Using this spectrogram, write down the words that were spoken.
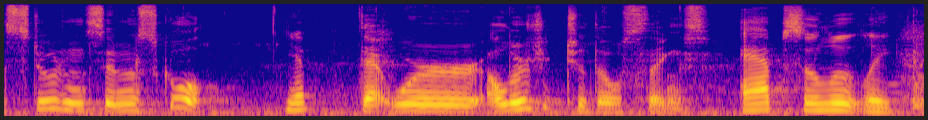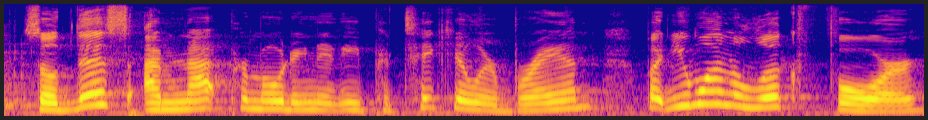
students in the school Yep. that were allergic to those things. Absolutely. So this, I'm not promoting any particular brand, but you want to look for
